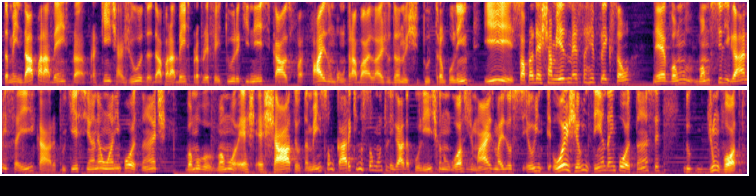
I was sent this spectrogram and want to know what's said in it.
também dar parabéns para quem te ajuda, dar parabéns para a prefeitura, que nesse caso faz um bom trabalho lá ajudando o Instituto Trampolim. E só para deixar mesmo essa reflexão, né? Vamos, vamos se ligar nisso aí, cara, porque esse ano é um ano importante. Vamos, vamos é, é chato. Eu também sou um cara que não sou muito ligado à política, não gosto demais, mas eu, eu, hoje eu entendo a importância do, de um voto.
